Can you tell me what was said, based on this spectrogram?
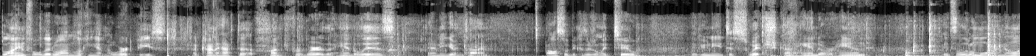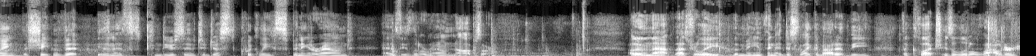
blindfolded while I'm looking at my workpiece, I kind of have to hunt for where the handle is at any given time. Also because there's only two, if you need to switch kind of hand over hand, it's a little more annoying. The shape of it isn't as conducive to just quickly spinning it around as these little round knobs are. Other than that, that's really the main thing I dislike about it. The the Klutch is a little louder.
